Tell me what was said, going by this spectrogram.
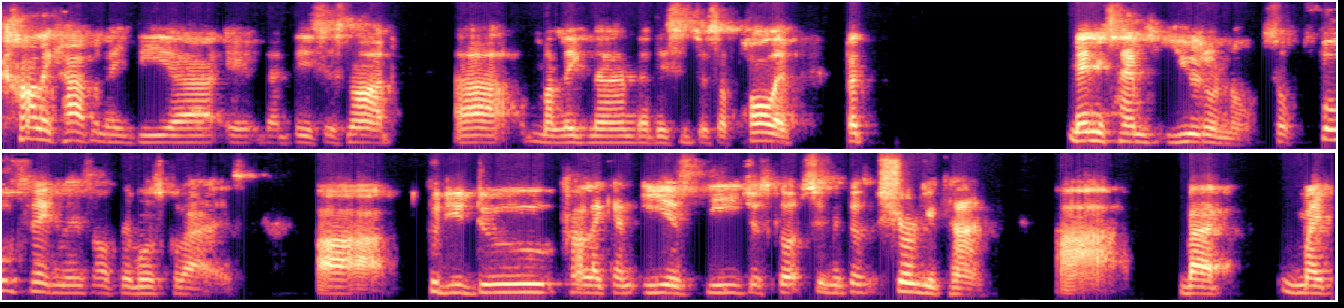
kind of have an idea eh, that this is not uh, malignant, that this is just a polyp, but many times you don't know. So full thickness of the muscularis. Uh, could you do kind of like an ESD, just go submucosal? Sure, you can. Uh, but my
